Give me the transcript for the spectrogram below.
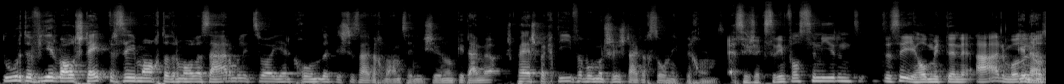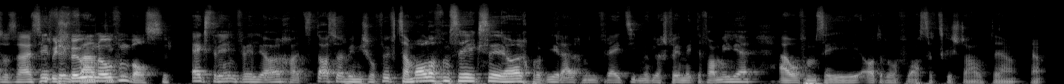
durch den Vierwaldstättersee macht oder mal ein Särmeli zwei erkundet, ist das einfach wahnsinnig schön und gibt einem Perspektiven, die man sonst einfach so nicht bekommt. Es ist extrem faszinierend, der See, halt mit diesen Armen, oder? Genau. Also das heisst, du bist viel auf dem Wasser. Extrem viel, ja. Ich jetzt, das Jahr bin ich schon 15 Mal auf dem See gesehen. Ja, ich probiere eigentlich meine Freizeit möglichst viel mit der Familie auch auf dem See oder auf Wasser zu gestalten. Ja, ja.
